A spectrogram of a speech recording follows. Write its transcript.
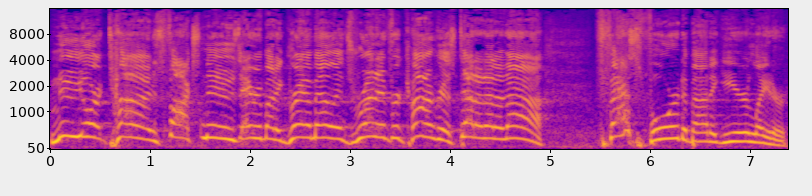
New York Times, Fox News, everybody, Graham Allen's running for Congress, da da da da da. Fast forward about a year later.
